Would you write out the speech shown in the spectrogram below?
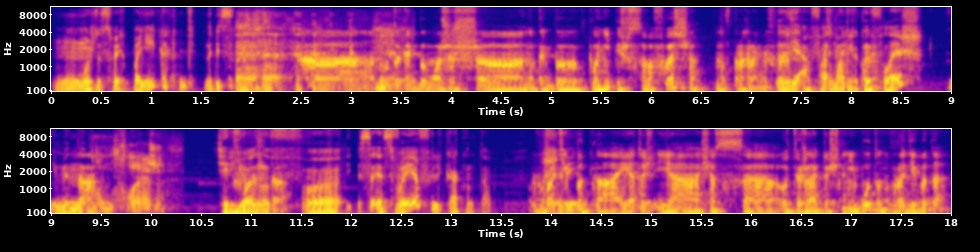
Ну, можно своих поней как-нибудь нарисовать. А, ну, ты как бы можешь, ну, как бы пони пишутся во флеше, ну, в программе флеш. Подожди, а формат какой, флеш? Именно? Да. Ну, флеш Серьезно? В SVF или как он там? Вроде бы да. Я, точ... я сейчас э, утверждать точно не буду, но вроде бы да.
